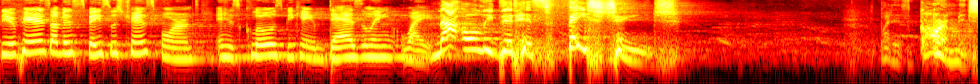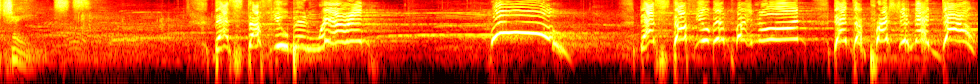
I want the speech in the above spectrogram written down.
the appearance of his face was transformed, and his clothes became dazzling white. Not only did his face change, but his garments changed. That stuff you've been wearing, woo! That stuff you've been putting on, that depression, that doubt,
